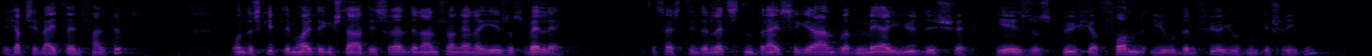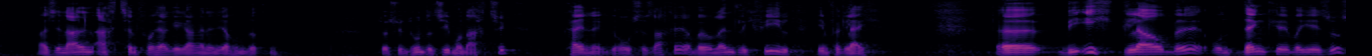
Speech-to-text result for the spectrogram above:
Ich habe sie weiterentfaltet. Und es gibt im heutigen Staat Israel den Anfang einer Jesuswelle. Das heißt, in den letzten 30 Jahren wurden mehr jüdische Jesusbücher von Juden für Juden geschrieben, als in allen 18 vorhergegangenen Jahrhunderten. Das sind 187, keine große Sache, aber unendlich viel im Vergleich. Äh, wie ich glaube und denke über Jesus,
